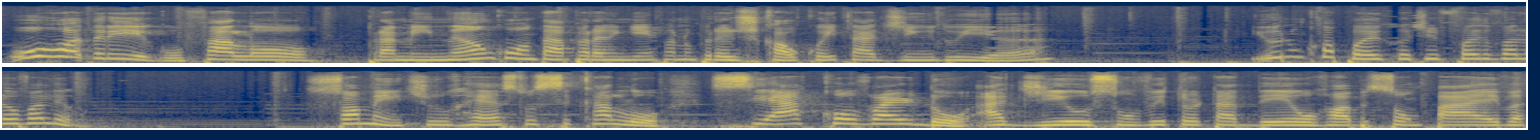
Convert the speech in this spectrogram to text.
O Rodrigo falou pra mim não contar pra ninguém pra não prejudicar o coitadinho do Ian. E o único apoio que eu tive foi do Valeu Valeu. Somente, o resto se calou. Se acovardou. Adilson, Vitor Tadeu, Robson Paiva,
